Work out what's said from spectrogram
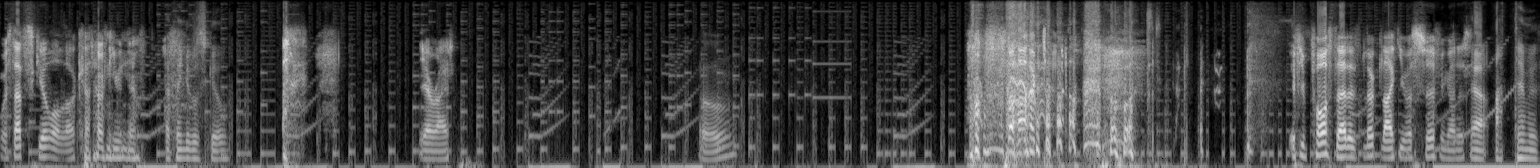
Was that skill or luck? I don't even know. I think it was skill. Yeah, right. Oh. fuck? what? if you pause that, it looked like you were surfing on it. Yeah, ah, damn it.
